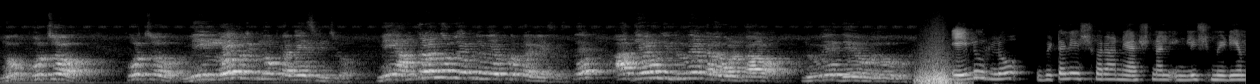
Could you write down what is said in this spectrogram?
నువ్వు కూర్చో కూర్చో. నీ లోపలికి నువ్వు ప్రవేశించు. నీ అంతరంగంలోకి నువ్వు ఎప్పుడు ప్రవేశిస్తే ఆ దేవుణ్ణి నువ్వే కనుగొంటావు. నువ్వే దేవుడు. ఏలూరులో Vitthaleshwara national English medium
